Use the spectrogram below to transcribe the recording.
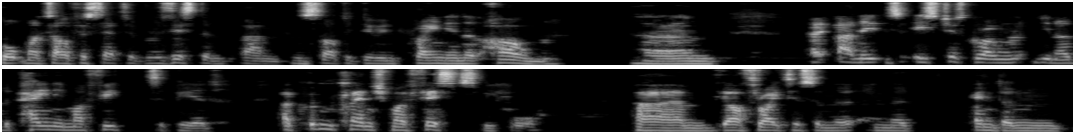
bought myself a set of resistance bands and started doing training at home. Um, and it's, it's just grown, you know, the pain in my feet disappeared. I couldn't clench my fists before. Um, the arthritis and the, and the tendon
